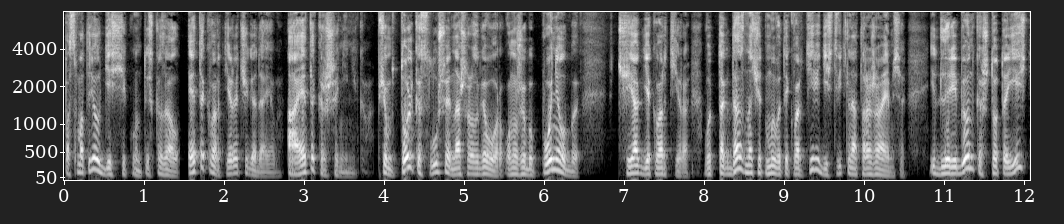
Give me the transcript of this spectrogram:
посмотрел 10 секунд и сказал, это квартира Чагадаева, а это Крашенинникова. Причем только слушая наш разговор, он уже бы понял бы, чья где квартира. Вот тогда, значит, мы в этой квартире действительно отражаемся. И для ребенка что-то есть,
